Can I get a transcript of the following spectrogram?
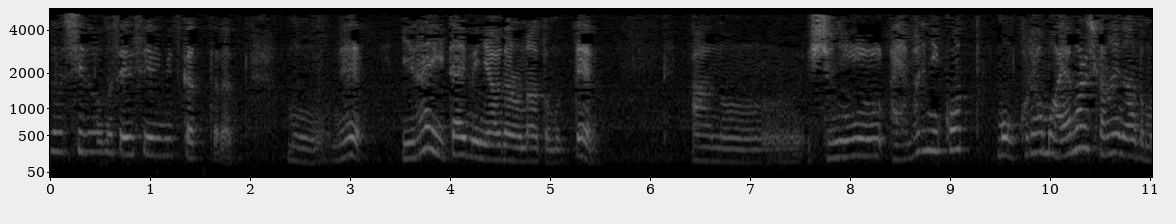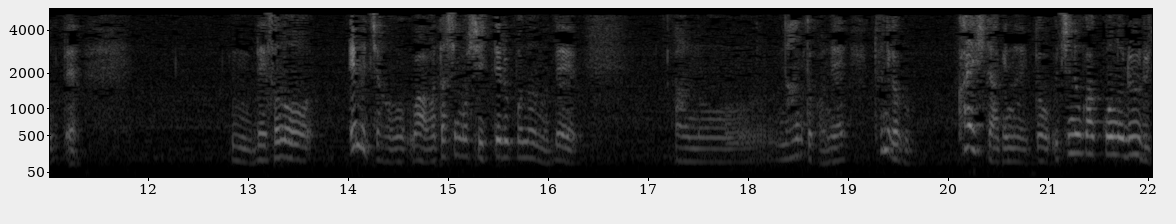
の指導の先生に見つかったらもうねえらい痛い目に遭うだろうなと思ってあの一緒に謝りに行こうって。もうこれはもう謝るしかないなと思って、うん、でその M ちゃんは私も知ってる子なのであのなんとかねとにかく返してあげないとうちの学校のルールっ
